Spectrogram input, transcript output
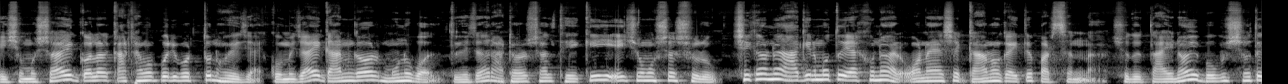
এই সমস্যায় গলার কাঠামো পরিবর্তন হয়ে যায়, কমে যায় গান গাওয়ার মনোবল। দুই হাজার আঠারো সাল থেকেই এই সমস্যার শুরু। সে কারণে আগের মতো এখন আর অনায়াসে গানও গাইতে পারছেন না। শুধু তাই নয়, ভবিষ্যতে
